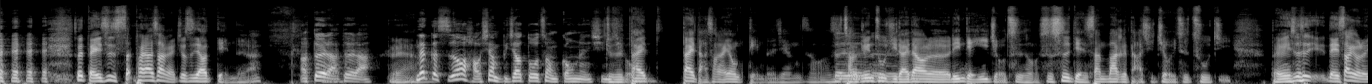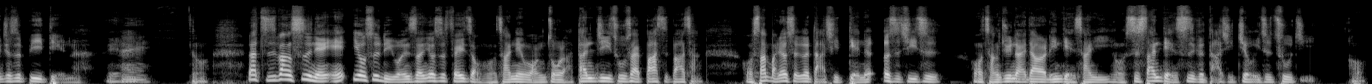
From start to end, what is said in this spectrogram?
所以等于是派他上来就是要点的啦。啊，对了对了，对啊，那个时候好像比较多这种功能性，就是带带打上来用点的这样子哦。场均触及来到了零点一九次哦，十四点三八个打席就一次触及，等于是垒上有人就是必点了。哎，哦，那职棒四年，哎，又是李文生，又是飞总哦，常年王座了，单季出赛八十八场，哦，三百六十个打席点了二十七次。哦，场均来到了零点三一哦，十三点四个打席就一次触及。好，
